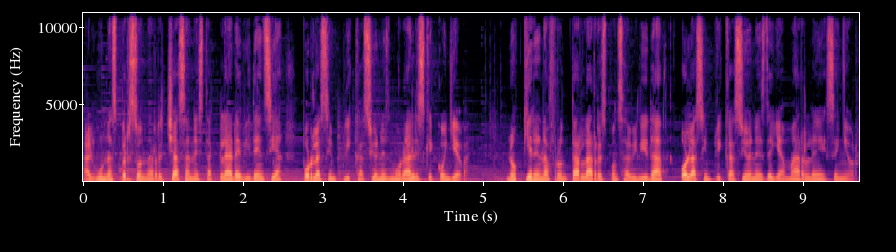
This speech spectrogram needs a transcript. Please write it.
algunas personas rechazan esta clara evidencia por las implicaciones morales que conlleva. No quieren afrontar la responsabilidad o las implicaciones de llamarle Señor.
